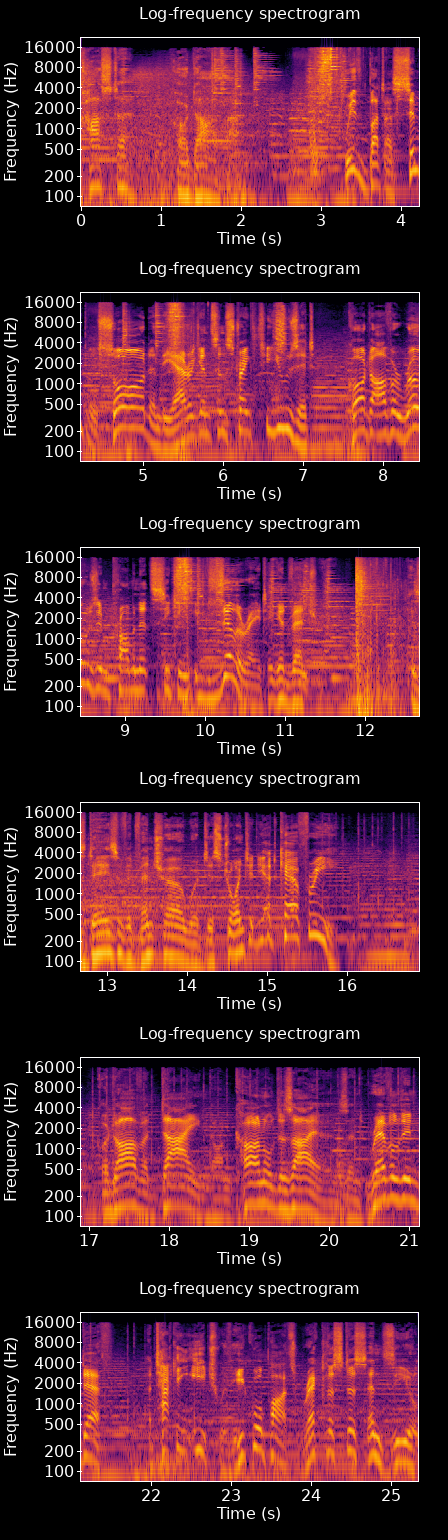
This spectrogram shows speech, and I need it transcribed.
Costa Kordava. With but a simple sword and the arrogance and strength to use it, Kordava rose in prominence seeking exhilarating adventure. His days of adventure were disjointed yet carefree. Kordava dined on carnal desires and reveled in death attacking each with equal parts recklessness and zeal.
